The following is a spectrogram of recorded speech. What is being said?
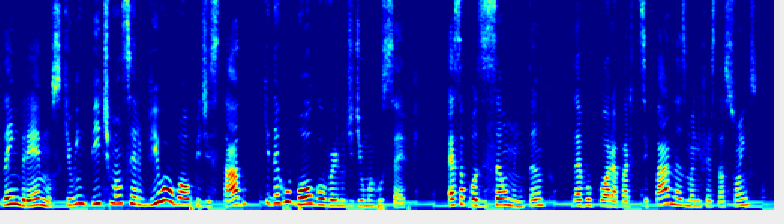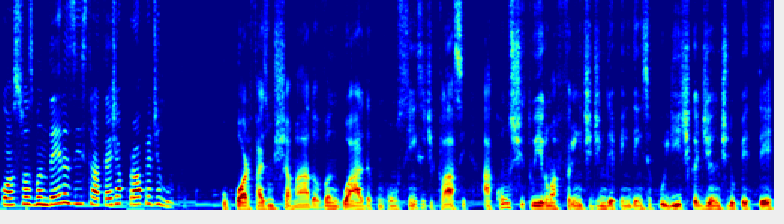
Lembremos que o impeachment serviu ao golpe de Estado que derrubou o governo de Dilma Rousseff. Essa posição, no entanto, leva o POR a participar nas manifestações com as suas bandeiras e estratégia própria de luta. O POR faz um chamado à vanguarda com consciência de classe a constituir uma frente de independência política diante do PT,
